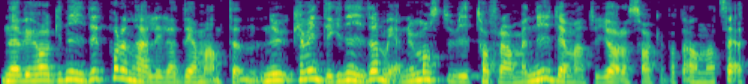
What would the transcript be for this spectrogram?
när vi har gnidit på den här lilla diamanten, nu kan vi inte gnida mer, nu måste vi ta fram en ny diamant och göra saker på ett annat sätt.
